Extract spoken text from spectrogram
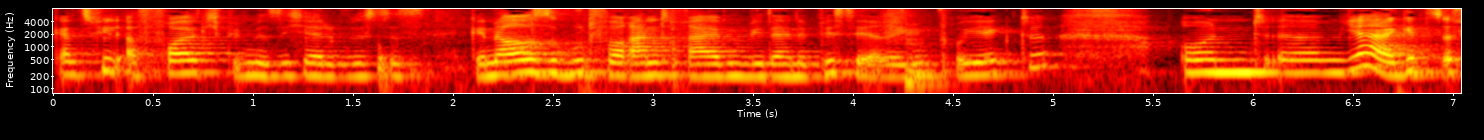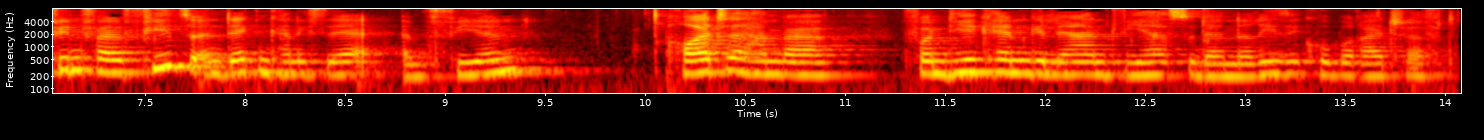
ganz viel Erfolg. Ich bin mir sicher, du wirst es genauso gut vorantreiben wie deine bisherigen Projekte. Und ähm, ja, da gibt es auf jeden Fall viel zu entdecken, kann ich sehr empfehlen. Heute haben wir von dir kennengelernt, wie hast du deine Risikobereitschaft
